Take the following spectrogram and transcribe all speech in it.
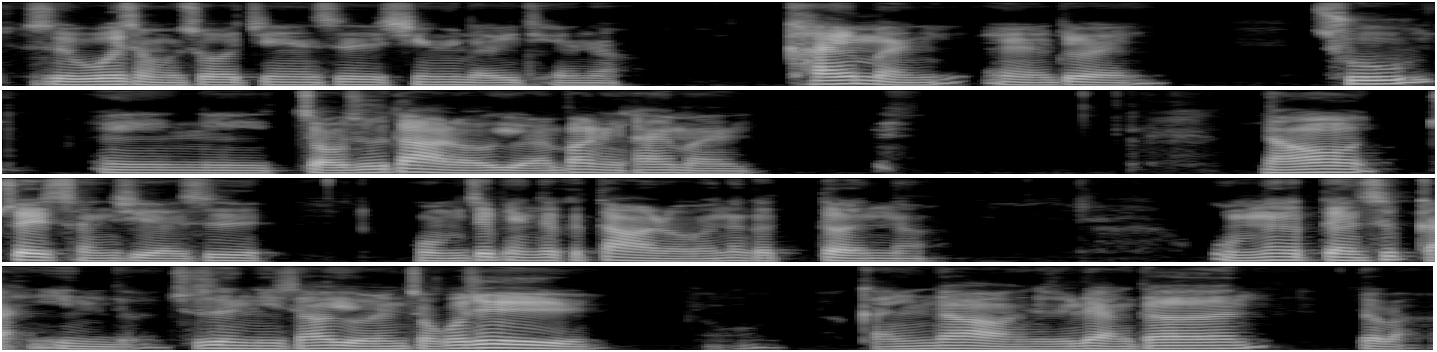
就是为什么说今天是幸运的一天呢？开门，哎，对，出，哎，你走出大楼，有人帮你开门。然后最神奇的是，我们这边这个大楼那个灯呢、我们那个灯是感应的，就是你只要有人走过去，感应到就是亮灯，对吧？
